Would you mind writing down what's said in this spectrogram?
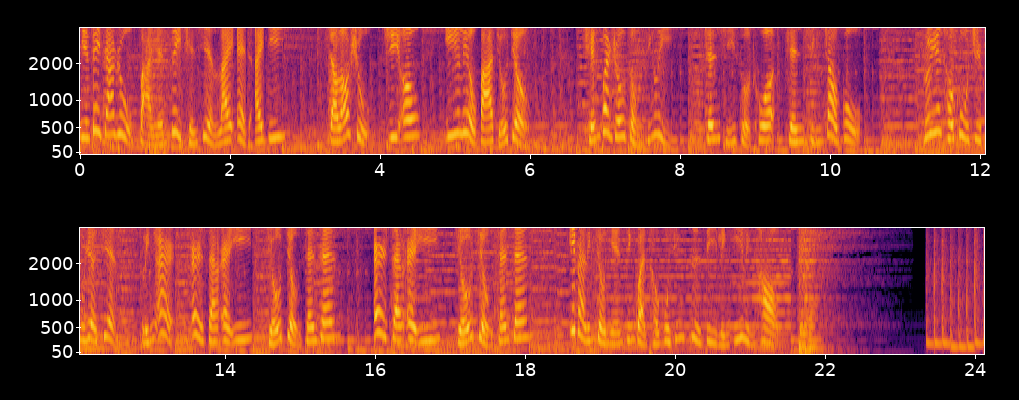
免费加入法人最前线 Line at ID 小老鼠 G O 一六八九九，钱冠洲总经理，珍惜所托，真心照顾。轮源投顾致富热线零二二三二一九九三三二三二一九九三三，一百零九年经管投顾新字第零一零号。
